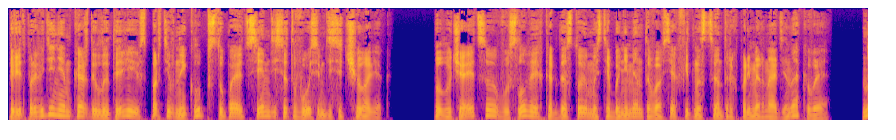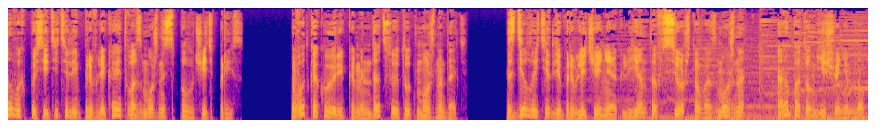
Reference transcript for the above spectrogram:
Перед проведением каждой лотереи в спортивный клуб вступают 70-80 человек. Получается, в условиях, когда стоимость абонемента во всех фитнес-центрах примерно одинаковая, новых посетителей привлекает возможность получить приз. Вот какую рекомендацию тут можно дать. Сделайте для привлечения клиентов все, что возможно, а потом еще немного.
